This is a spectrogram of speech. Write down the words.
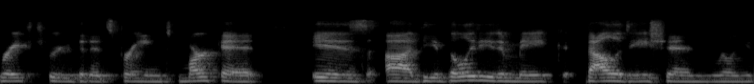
breakthrough that it's bringing to market is uh, the ability to make validation, really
